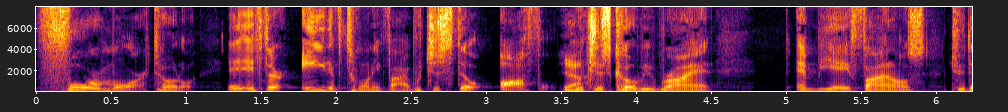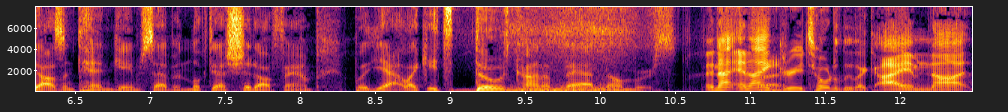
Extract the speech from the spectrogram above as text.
four more total. If they're eight of twenty five, which is still awful, Yeah. which is Kobe Bryant, NBA Finals 2010 Game Seven. Look that shit up, fam. But yeah, like it's those kind of bad numbers. And I and I Right. agree totally. Like I am not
